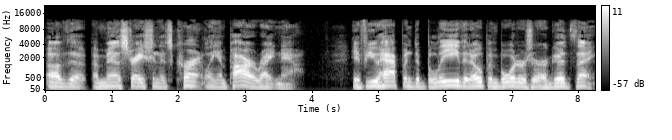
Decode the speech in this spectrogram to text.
of the administration that's currently in power right now, if you happen to believe that open borders are a good thing,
